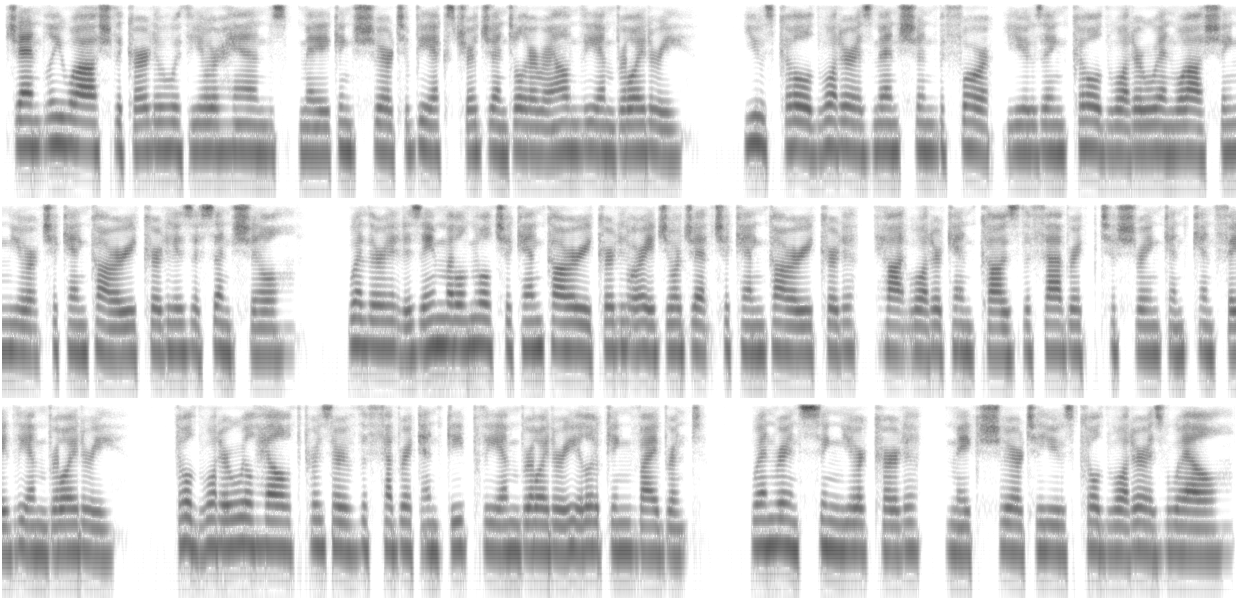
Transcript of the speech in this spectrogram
Gently wash the kurta with your hands, making sure to be extra gentle around the embroidery. Use cold water as mentioned before. Using cold water when washing your chikankari kurta is essential. Whether it is a mulmul chikankari kurta or a Georgette chikankari kurta, hot water can cause the fabric to shrink and can fade the embroidery. Cold water will help preserve the fabric and keep the embroidery looking vibrant. When rinsing your kurta, make sure to use cold water as well.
